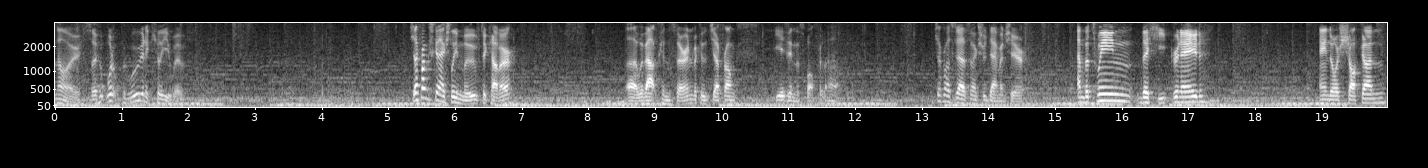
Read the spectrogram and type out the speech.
No. So who, what, who are we gonna kill you with? Jeff Ronks can actually move to cover uh, without concern because Jeff Ronks is in the spot for that. Jeff Ronks could add some extra damage here. And between the heat grenade and or shotgun,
